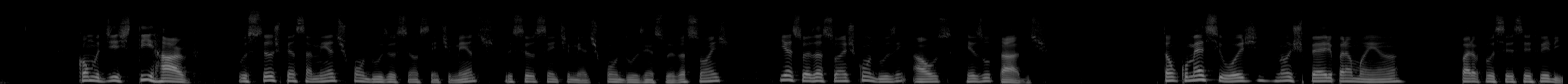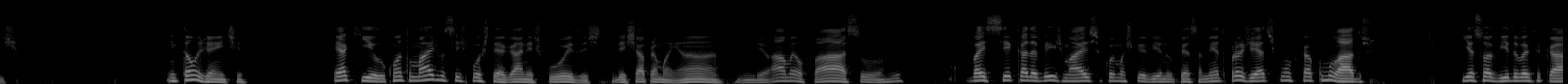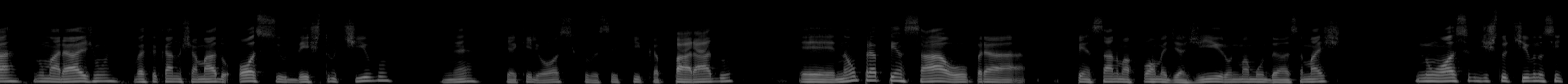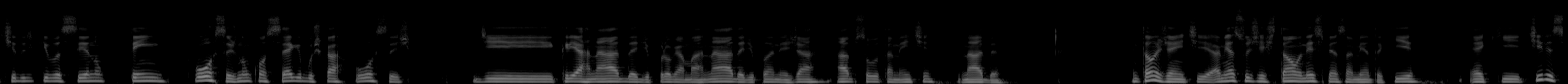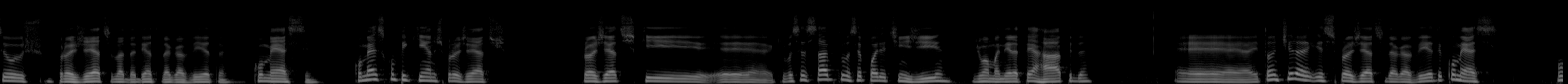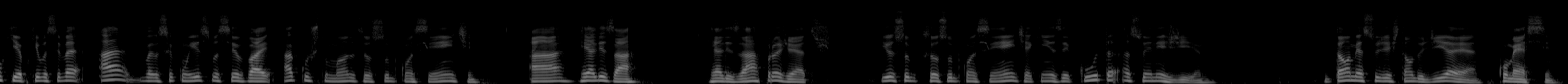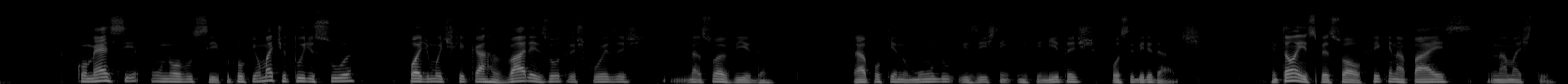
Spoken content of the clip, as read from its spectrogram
Como diz T. Harv, os seus pensamentos conduzem aos seus sentimentos, os seus sentimentos conduzem às suas ações e as suas ações conduzem aos resultados. Então comece hoje, não espere para amanhã para você ser feliz. Então, gente, é aquilo. Quanto mais vocês postergarem as coisas, deixar para amanhã, entendeu? Ah, amanhã eu faço. Vai ser cada vez mais, como eu escrevi no pensamento, projetos que vão ficar acumulados. E a sua vida vai ficar no marasmo, vai ficar no chamado ócio destrutivo, né? Que é aquele ócio que você fica parado, é, não para pensar ou para pensar numa forma de agir ou numa mudança, mas num ócio destrutivo no sentido de que você não tem forças, não consegue buscar forças de criar nada, de programar nada, de planejar absolutamente nada. Então, gente, a minha sugestão nesse pensamento aqui é que tire seus projetos lá da dentro da gaveta, comece. Comece com pequenos projetos. Projetos que, é, que você sabe que você pode atingir de uma maneira até rápida é, então tira esses projetos da gaveta e comece. Por quê? Porque você vai, você com isso você vai acostumando o seu subconsciente a realizar, realizar projetos. E o sub, seu subconsciente é quem executa a sua energia. Então a minha sugestão do dia é: comece. Comece um novo ciclo, porque uma atitude sua pode modificar várias outras coisas na sua vida tá? porque no mundo existem infinitas possibilidades. Então é isso, pessoal. Fiquem na paz. Namastê.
